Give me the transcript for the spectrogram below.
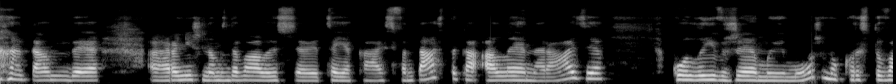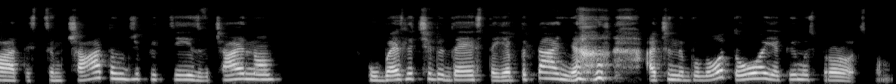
там, де е, раніше нам здавалося, це якась фантастика, але наразі, коли вже ми можемо користуватись цим чатом GPT, звичайно, у безлічі людей стає питання, а чи не було то якимось пророцтвом.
